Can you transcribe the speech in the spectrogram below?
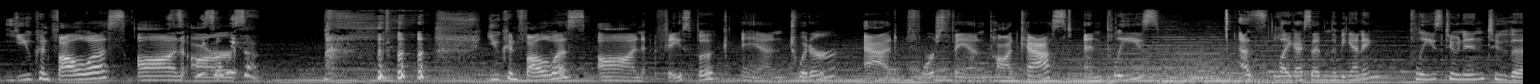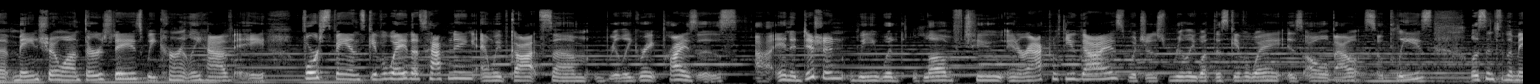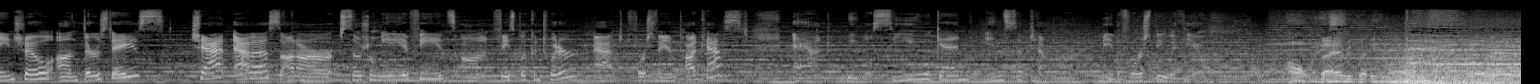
You can follow us on our you can follow us on Facebook and Twitter at Force Fan Podcast. And please, as like I said in the beginning, please tune in to the main show on Thursdays. We currently have a Force Fans giveaway that's happening, and we've got some really great prizes. Uh, in addition, we would love to interact with you guys, which is really what this giveaway is all about. So please listen to the main show on Thursdays. Chat at us on our social media feeds on Facebook and Twitter at Force Fan Podcast. And we will see you again in September. May the Force be with you. Always. Bye, everybody.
